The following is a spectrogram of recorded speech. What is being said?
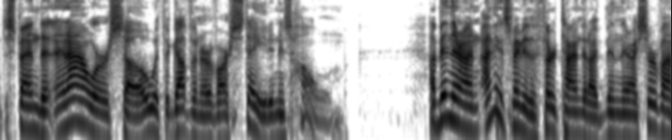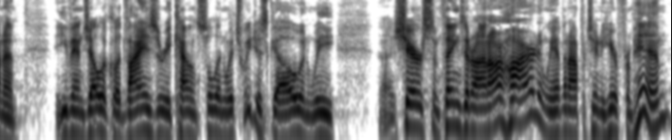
to spend an hour or so with the governor of our state in his home. I've been there on, I think it's maybe the third time that I've been there. I serve on an evangelical advisory council in which we just go and we uh, share some things that are on our heart and we have an opportunity to hear from him.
